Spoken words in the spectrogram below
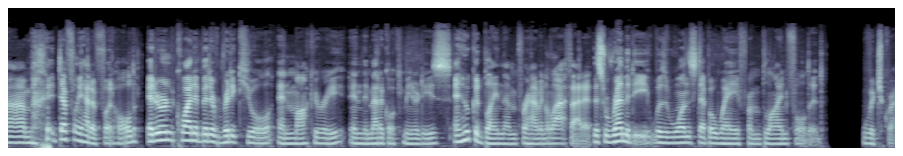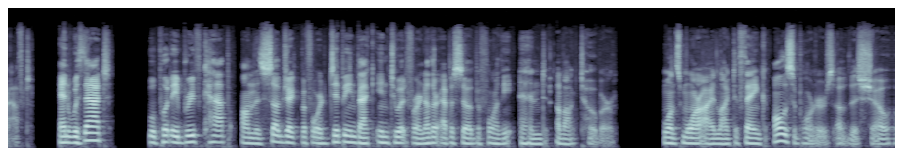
Um, it definitely had a foothold. It earned quite a bit of ridicule and mockery in the medical communities, and who could blame them for having a laugh at it? This remedy was one step away from blindfolded witchcraft. And with that, we'll put a brief cap on this subject before dipping back into it for another episode before the end of October. Once more, I'd like to thank all the supporters of this show,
